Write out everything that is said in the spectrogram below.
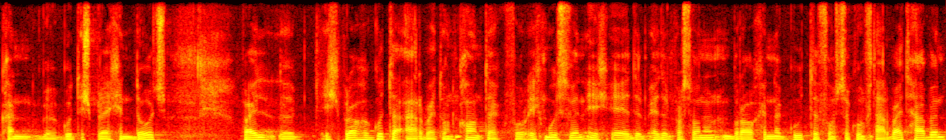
kann gut sprechen Deutsch, weil äh, ich brauche gute Arbeit und Kontakt. Ich muss, wenn ich jede Personen brauche eine gute von Zukunft Arbeit haben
